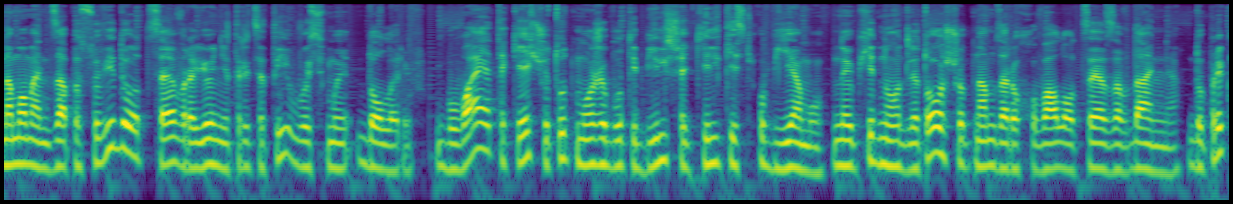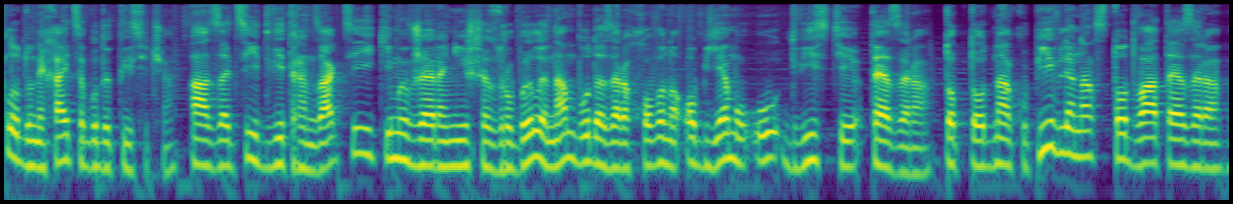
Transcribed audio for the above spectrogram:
На момент запису відео це в районі 38 доларів. Буває таке, що тут може бути більша кількість об'єму, необхідного для того, щоб нам зарахувало це завдання. До прикладу, нехай це буде 1000. А за ці дві транзакції, які ми вже раніше зробили, нам буде зараховано об'єму у 200 тезера. Тобто одна купівля на 102 тезера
